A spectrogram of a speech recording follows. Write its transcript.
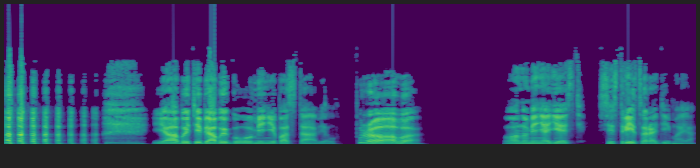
«Я бы тебя в игумене поставил. Право! Он у меня есть, сестрица родимая.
